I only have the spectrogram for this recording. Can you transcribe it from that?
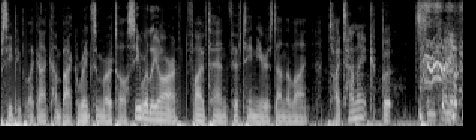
see people like that come back, Riggs and Murtaugh, see where they are 5, 10, 15 years down the line. Titanic, but some kind of.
